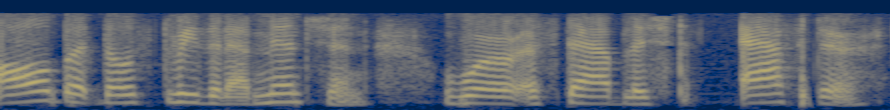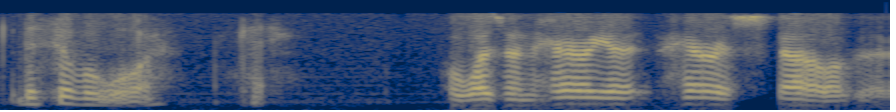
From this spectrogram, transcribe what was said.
all but those three that I mentioned, were established after the Civil War. Okay. Well, wasn't Harriet Harris Stowe?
